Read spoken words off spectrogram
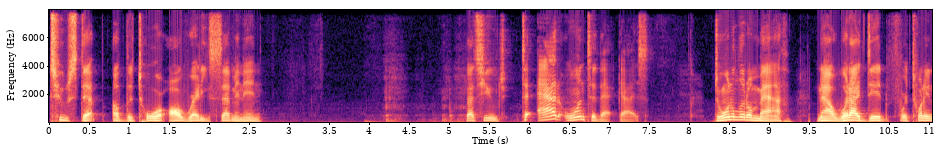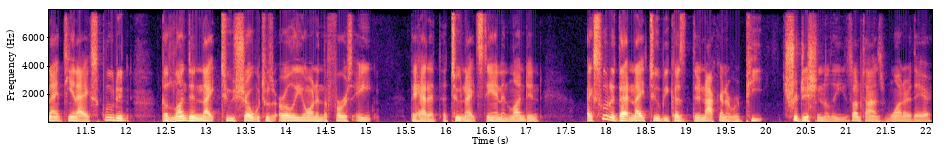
two step of the tour, already seven in. That's huge. To add on to that, guys, doing a little math. Now, what I did for 2019, I excluded the London Night 2 show, which was early on in the first eight. They had a, a two night stand in London. I excluded that night too because they're not going to repeat traditionally. Sometimes one are there.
